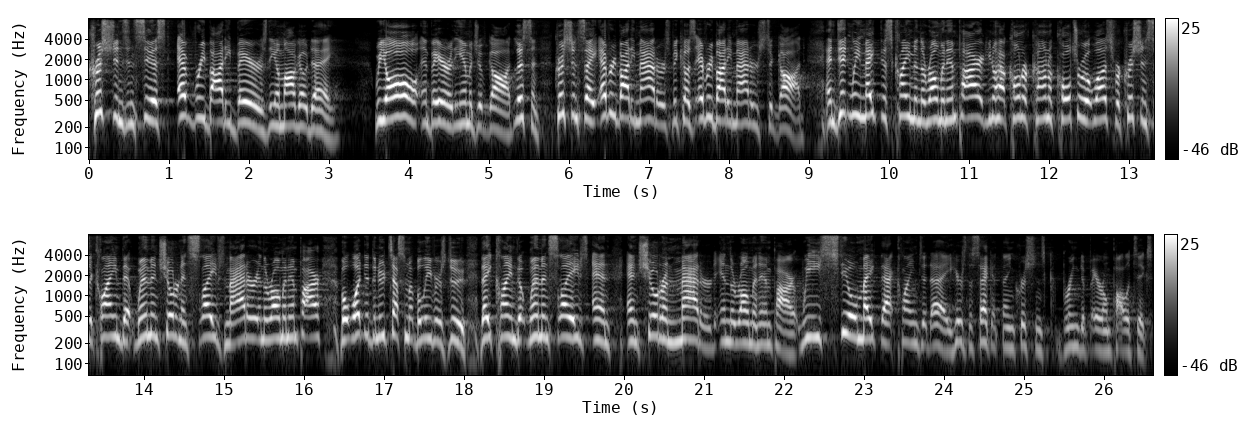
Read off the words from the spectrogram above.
Christians insist everybody bears the Imago Dei. We all bear the image of God. Listen, Christians say everybody matters because everybody matters to God. And didn't we make this claim in the Roman Empire? You know how countercultural it was for Christians to claim that women, children, and slaves matter in the Roman Empire? But what did the New Testament believers do? They claimed that women, slaves, and, and children mattered in the Roman Empire. We still make that claim today. Here's the second thing Christians bring to bear on politics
